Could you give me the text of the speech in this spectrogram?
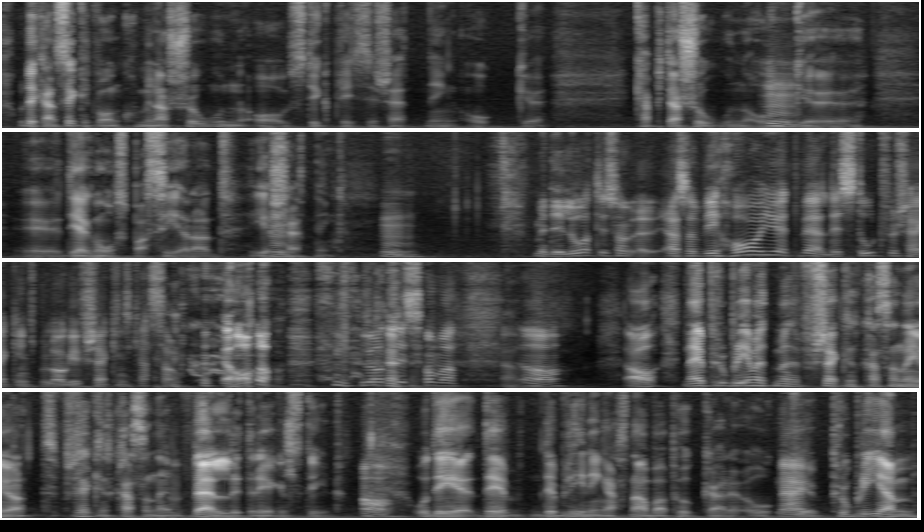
Och det kan säkert vara en kombination av styckprisersättning och eh, kapitation och mm. Eh, eh, diagnosbaserad ersättning. Mm. Mm. Men det låter som, alltså vi har ju ett väldigt stort försäkringsbolag i Försäkringskassan. ja. det låter som att, ja. ja. Ja, nej, problemet med Försäkringskassan är ju att Försäkringskassan är väldigt regelstyrd. Ja. Och det, det, det, blir inga snabba puckar. Och nej. problem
